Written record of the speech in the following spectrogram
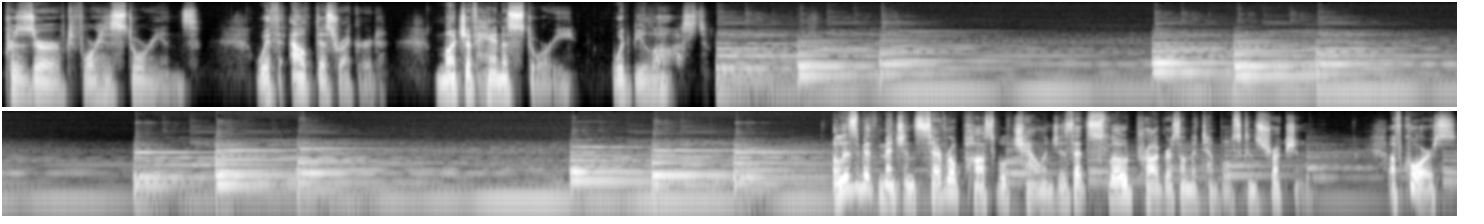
preserved for historians. Without this record, much of Hannah's story would be lost. Elizabeth mentioned several possible challenges that slowed progress on the temple's construction. Of course,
